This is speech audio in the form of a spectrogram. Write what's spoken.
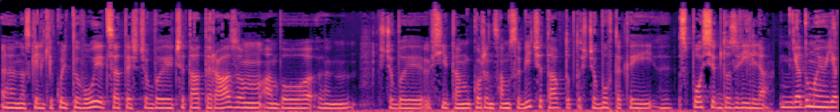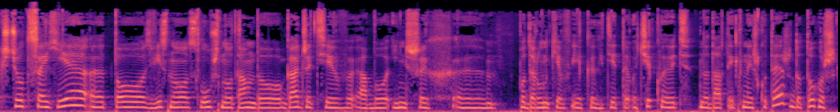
наскільки культивується те, щоб читати разом, або ем, щоб всі там кожен сам собі читав, тобто щоб був такий е, спосіб дозвілля. Я думаю, якщо це є, е, то звісно слушно там до гаджетів або інших. Подарунків, яких діти очікують додати книжку теж. До того ж,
